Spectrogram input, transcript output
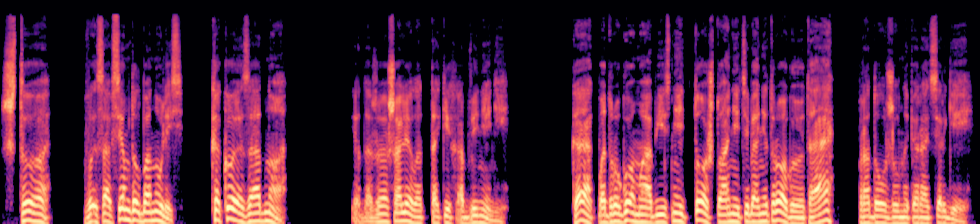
Что? Вы совсем долбанулись? Какое заодно? Я даже ошалел от таких обвинений. Как по-другому объяснить то, что они тебя не трогают, а? продолжил напирать Сергей.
